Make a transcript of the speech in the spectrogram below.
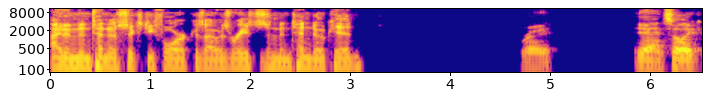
I had a Nintendo 64 because I was raised as a Nintendo kid. Right. Yeah, and so like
